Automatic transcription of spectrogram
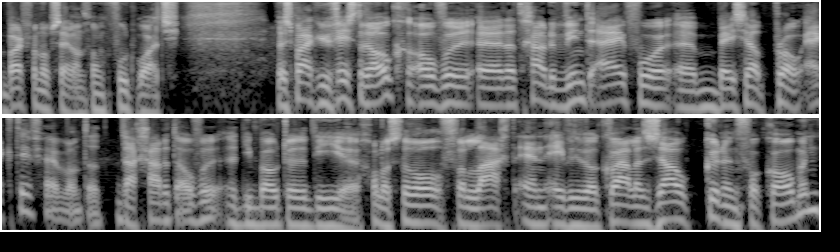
Bart van Opzeeland van Foodwatch. We spraken u gisteren ook over uh, dat gouden windei voor uh, BCL Proactive. Hè, want dat, daar gaat het over. Uh, die boter die cholesterol verlaagt en eventueel kwalen zou kunnen voorkomen.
